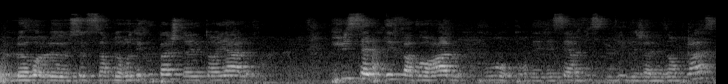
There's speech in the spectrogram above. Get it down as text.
le, ce sorte de redécoupage territorial puisse être défavorable pour des, services publics déjà mis en place,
